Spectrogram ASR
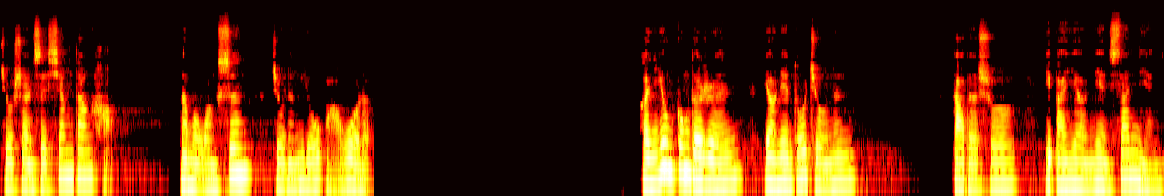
就算是相当好，那么往生就能有把握了。很用功的人要念多久呢？大德说，一般要念三年，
